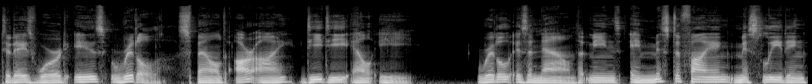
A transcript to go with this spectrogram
Today's word is riddle, spelled R-I-D-D-L-E. Riddle is a noun that means a mystifying, misleading,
